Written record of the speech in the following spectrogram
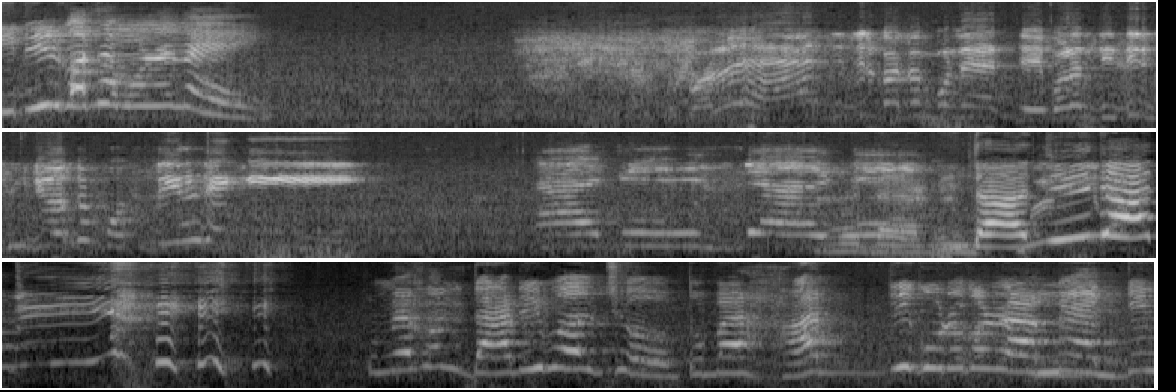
দিদির কথা মনে নেই? বলো হ্যাঁ দিদির কথা মনে আছে। বলো দিদির ভিডিও তো প্রতিদিন দেখি। দাদি দাদি তুমি এখন দাড়ি বলছো তোমার হাড্ডি গুঁড়ো করে আমি একদিন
